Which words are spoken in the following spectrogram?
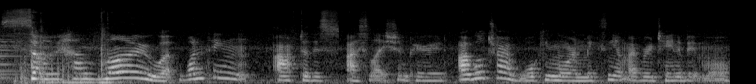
So, hello! One thing after this isolation period, I will try walking more and mixing up my routine a bit more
